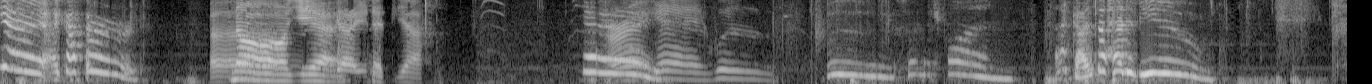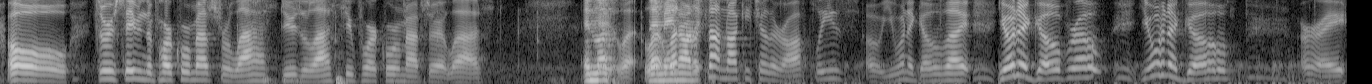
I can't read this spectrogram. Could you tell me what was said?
Yay! I got third. uh, no, yeah. Yeah, you did. Yeah. Yay! Alright, yay, woo. Woo! So much fun. That guy's ahead of you. Oh, so we're saving the parkour maps for last, dude. The last two parkour maps are at last. Unless Okay, let, they let, may let's, not. let's not knock each other off, please. Oh, you wanna go, like, you wanna go, bro? You wanna go? All right,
